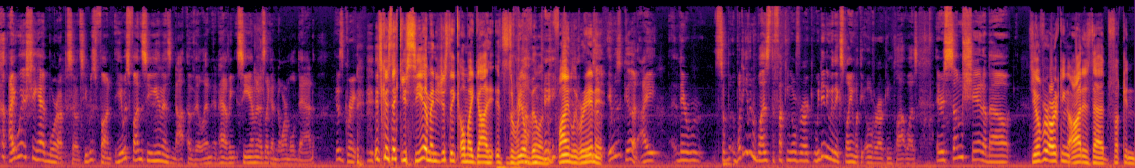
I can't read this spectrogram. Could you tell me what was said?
I wish he had more episodes. He was fun. He was fun seeing him as not a villain and having see him as like a normal dad. It was great. it's because like you see him and you just think, "Oh my god, it's the real villain." Finally, we're in was, it. It was good. I there were so what even was the fucking overarching? We didn't even explain what the overarching plot was. There was some shit about The overarching odd is that fucking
